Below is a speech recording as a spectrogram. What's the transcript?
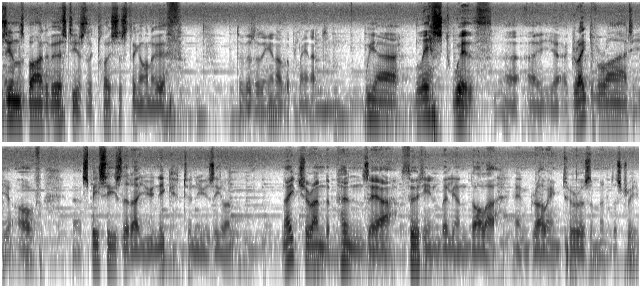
Zealand's biodiversity is the closest thing on Earth to visiting another planet. We are blessed with uh, a, a, great variety of uh, species that are unique to New Zealand. Nature underpins our $13 billion and growing tourism industry.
